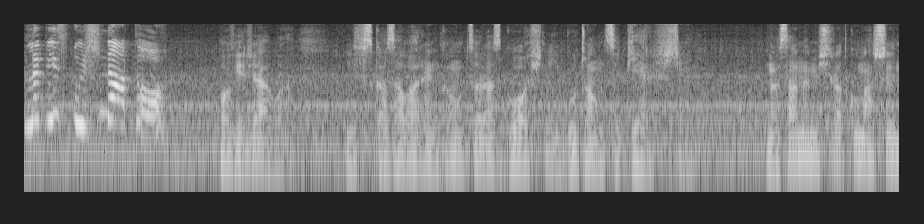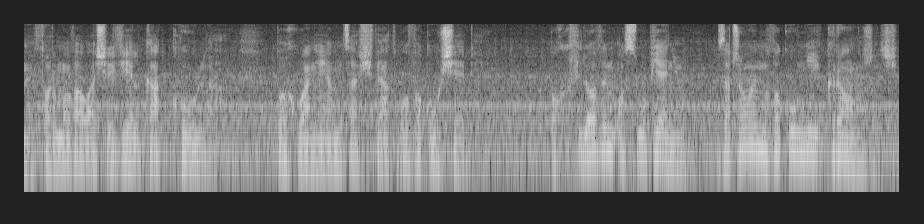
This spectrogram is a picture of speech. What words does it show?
Lepiej spójrz na to! Powiedziała i wskazała ręką coraz głośniej buczący pierścień. Na samym środku maszyny formowała się wielka kula, pochłaniająca światło wokół siebie. Po chwilowym osłupieniu zacząłem wokół niej krążyć,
